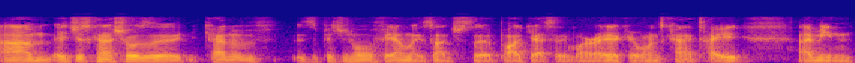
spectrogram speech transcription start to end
um, it just kind of shows a kind of it's a pigeonhole family. It's not just a podcast anymore, right? Like everyone's kind of tight. I mean,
